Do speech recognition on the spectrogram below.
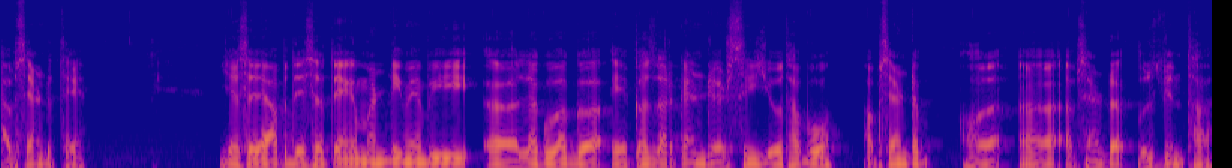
एबसेंट थे। जैसे आप देख सकते हैं कि मंडी में भी लगभग एक हज़ार कैंडिडेट्स ही जो था वो अपसेंट अपसेंट उस दिन था।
